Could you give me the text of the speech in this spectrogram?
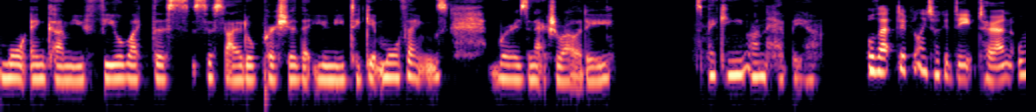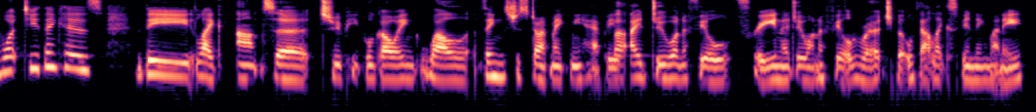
more income, you feel like this societal pressure that you need to get more things. Whereas in actuality, it's making you unhappier. Well, that definitely took a deep turn. What do you think is the like answer to people going, well, things just don't make me happy. But I do want to feel free and I do want to feel rich, but without like spending money.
